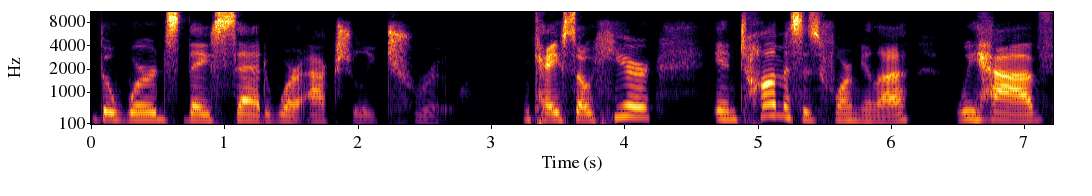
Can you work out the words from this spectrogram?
the words they said were actually true. Okay. So here in Thomas's formula, we have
